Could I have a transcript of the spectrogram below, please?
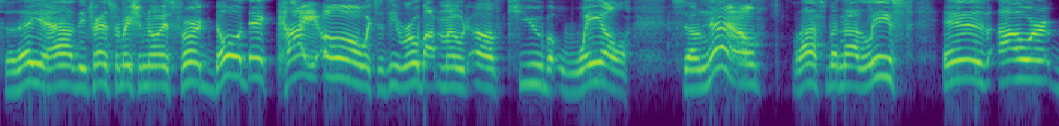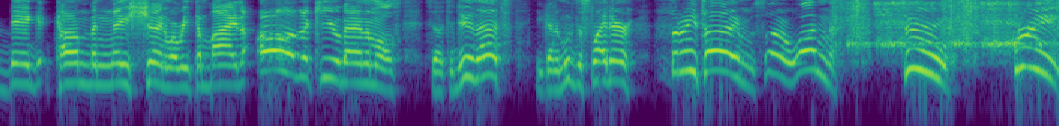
So there you have the transformation noise for Dodekaio, which is the robot mode of Cube Whale. So now, last but not least, is our big combination where we combine all of the cube animals. So to do that, you're going to move the slider three times. So one, two, three.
